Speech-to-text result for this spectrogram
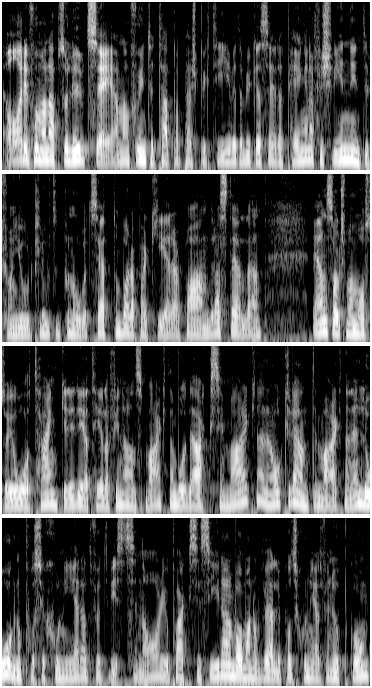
Ja, det får man absolut säga. Man får inte tappa perspektivet. Jag brukar säga att pengarna försvinner inte från jordklotet på något sätt. De bara parkerar på andra ställen. En sak som man måste ha i åtanke är det att hela finansmarknaden, både aktiemarknaden och räntemarknaden, låg nog positionerad för ett visst scenario. På aktiesidan var man nog väldigt positionerad för en uppgång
